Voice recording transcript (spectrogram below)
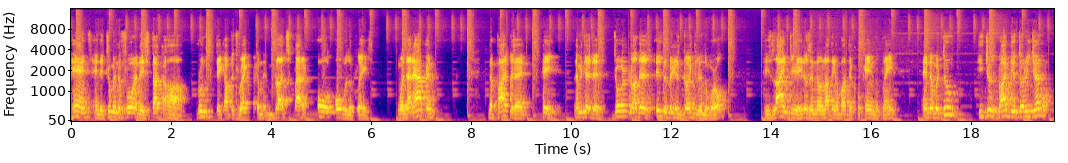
hands, and they threw him in the floor and they stuck a broomstick up his rectum and blood splattered all over the place. When that happened, the pilot said, Hey, let me tell you this George Valdez is the biggest drug dealer in the world. He's lying to you. He doesn't know nothing about the cocaine in the plane. And number two, he just bribed the attorney general.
